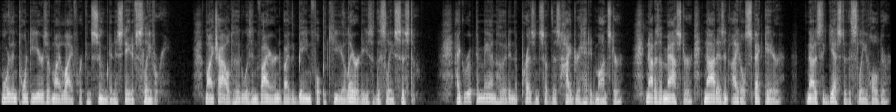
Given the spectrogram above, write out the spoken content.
More than 20 years of my life were consumed in a state of slavery. My childhood was environed by the baneful peculiarities of the slave system. I grew up to manhood in the presence of this hydra headed monster, not as a master, not as an idle spectator, not as the guest of the slaveholder,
